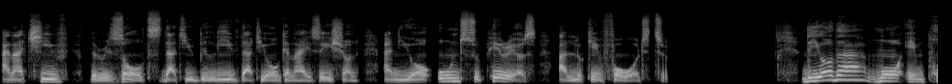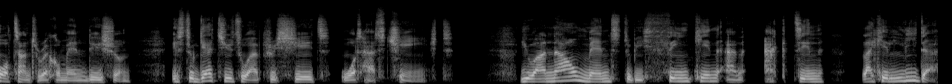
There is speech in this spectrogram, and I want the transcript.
and achieve the results that you believe that your organization and your own superiors are looking forward to. The other more important recommendation is to get you to appreciate what has changed. You are now meant to be thinking and acting like a leader.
